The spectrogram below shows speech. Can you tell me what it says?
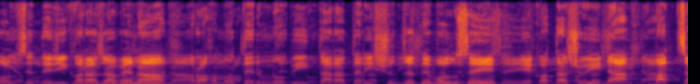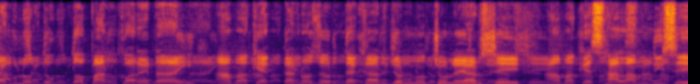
বলছে, দেরি করা যাবে না। রহমতের নবী তাড়াতাড়ি যেতে বলছে, এ কথা শুই না, বাচ্চাগুলো দুগ্ধ পান করে নাই, আমাকে একটা নজর দেখার জন্য চলে আসছে, আমাকে সালাম দিছে,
